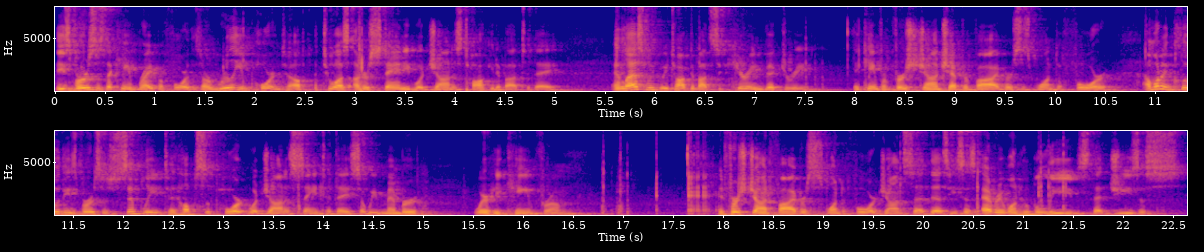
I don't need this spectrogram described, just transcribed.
these verses that came right before this are really important to, up, to us understanding what John is talking about today. And last week we talked about securing victory. It came from 1 John chapter 5 verses 1 to 4. I want to include these verses simply to help support what John is saying today so we remember where he came from. In 1 John 5 verses 1 to 4, John said this. He says, "Everyone who believes that Jesus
